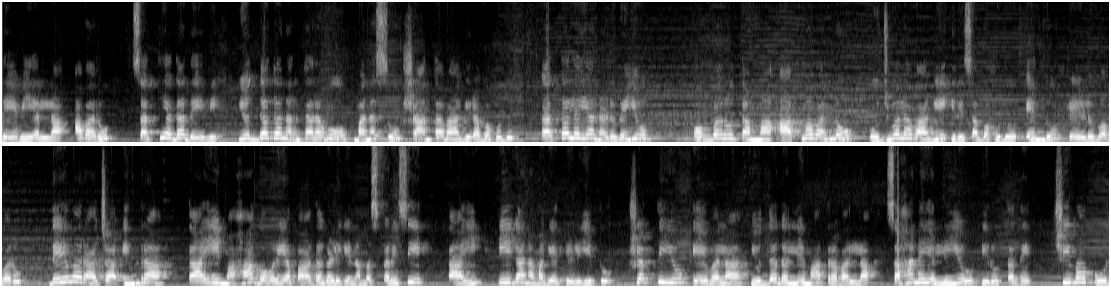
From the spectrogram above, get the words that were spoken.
ದೇವಿಯಲ್ಲ, ಅವರು ಸತ್ಯದ ದೇವಿ. ಯುದ್ಧದ ನಂತರವೂ ಮನಸ್ಸು ಶಾಂತವಾಗಿರಬಹುದು. ಕತ್ತಲೆಯ ನಡುವೆಯೂ ಒಬ್ಬರು ತಮ್ಮ ಆತ್ಮವನ್ನು ಉಜ್ವಲವಾಗಿ ಇರಿಸಬಹುದು ಎಂದು ಹೇಳುವವರು. ದೇವರಾಜ ಇಂದ್ರ ತಾಯಿ ಮಹಾಗೌರಿಯ ಪಾದಗಳಿಗೆ ನಮಸ್ಕರಿಸಿ ತಾಯಿ, ಈಗ ನಮಗೆ ತಿಳಿಯಿತು. ಶಕ್ತಿಯು ಕೇವಲ ಯುದ್ಧದಲ್ಲಿ ಮಾತ್ರವಲ್ಲ, ಸಹನೆಯಲ್ಲಿಯೂ ಇರುತ್ತದೆ. ಶಿವ ಕೂಡ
